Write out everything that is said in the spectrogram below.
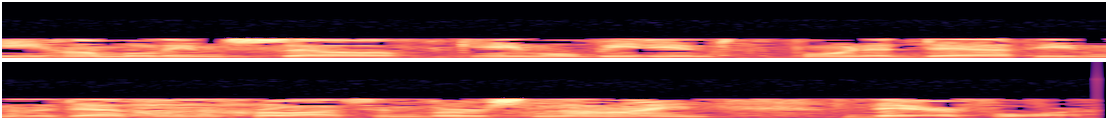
he humbled himself, became obedient to the point of death, even to the death on the cross, in verse 9, therefore,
